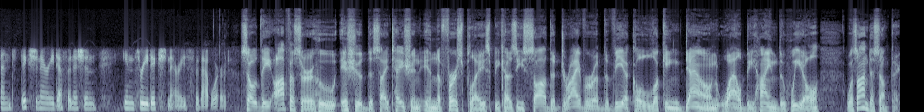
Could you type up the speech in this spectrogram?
and dictionary definition in three dictionaries for that word. So the officer who issued the citation in the first place because he saw the driver of the vehicle looking down while behind the wheel was onto something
